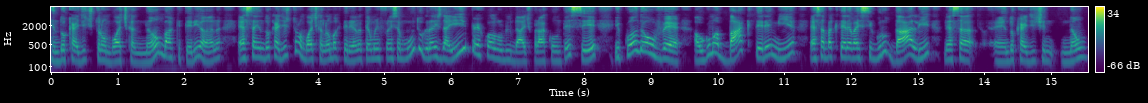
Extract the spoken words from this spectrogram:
endocardite trombótica não bacteriana. Essa endocardite trombótica não bacteriana tem uma influência muito grande da hipercoagulabilidade para acontecer e quando houver alguma bacteremia, essa bactéria vai se grudar ali nessa eh, endocardite não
